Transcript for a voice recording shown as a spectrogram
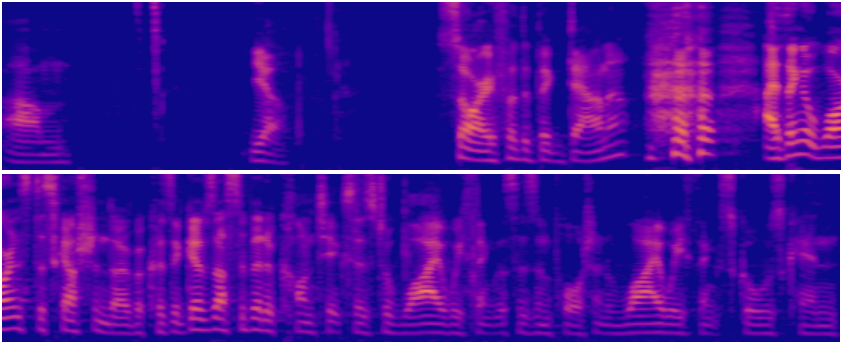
Um, yeah. Sorry for the big downer. I think it warrants discussion though because it gives us a bit of context as to why we think this is important, why we think schools can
